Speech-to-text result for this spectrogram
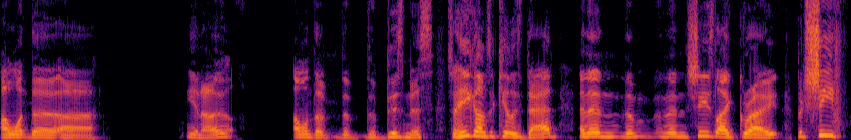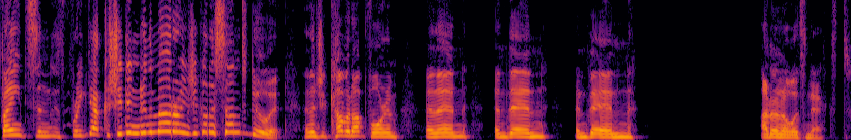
I want the, uh, you know, I want the, the the business. So he comes to kill his dad, and then the and then she's like, great, but she faints and is freaked out because she didn't do the murdering. She got her son to do it, and then she covered up for him, and then and then and then I don't know what's next.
